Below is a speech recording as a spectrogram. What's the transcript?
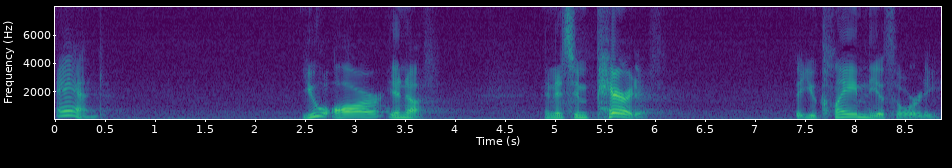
and you are enough. And it's imperative that you claim the authority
